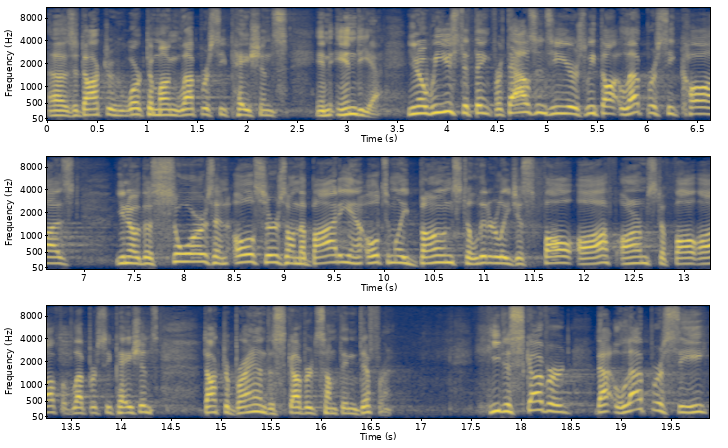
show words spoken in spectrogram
uh, as a doctor who worked among leprosy patients in India. You know, we used to think for thousands of years, we thought leprosy caused, you know, the sores and ulcers on the body and ultimately bones to literally just fall off, arms to fall off of leprosy patients. Dr. Brand discovered something different. He discovered that leprosy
